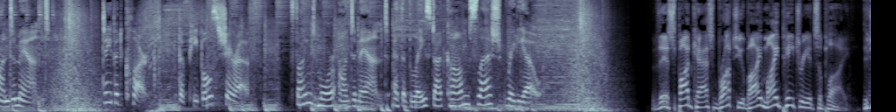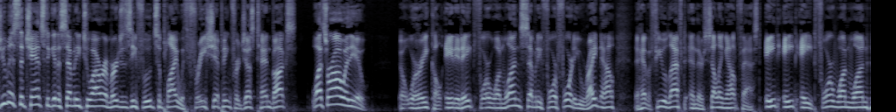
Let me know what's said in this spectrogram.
on demand. David Clarke, the People's Sheriff. Find more on demand at theblaze.com slash radio. This podcast brought to you by My Patriot Supply. Did you miss the chance to get a 72 hour emergency food supply with free shipping for just 10 bucks? What's wrong with you? Don't worry, call 888 411 7440 right now. They have a few left and they're selling out fast. 888 411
